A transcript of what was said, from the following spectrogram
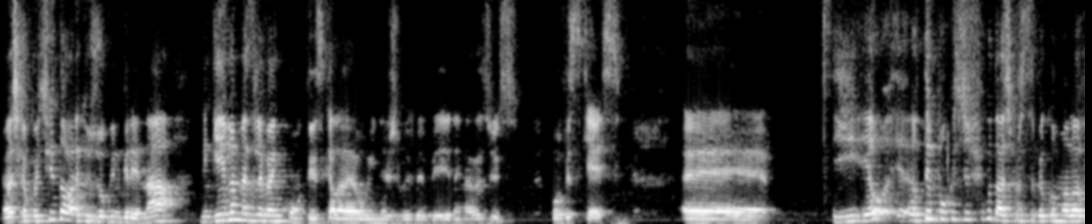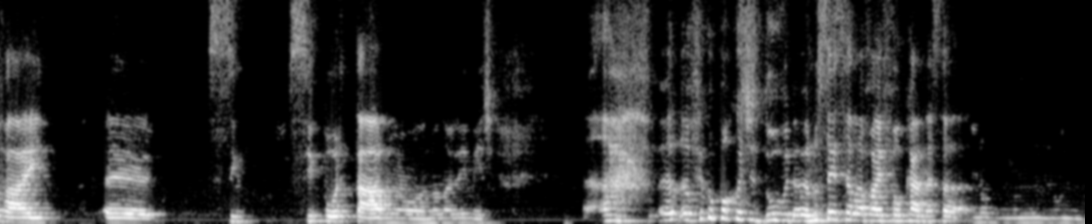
Eu acho que a partir da hora que o jogo engrenar, ninguém vai mais levar em conta isso que ela é winner de BBB, nem nada disso. O povo esquece. É... E eu, eu tenho um pouco de dificuldade para saber como ela vai é, se se portar no, no, no limite. Ah, eu, fico um pouco de dúvida. Eu não sei se ela vai focar nessa num, num,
